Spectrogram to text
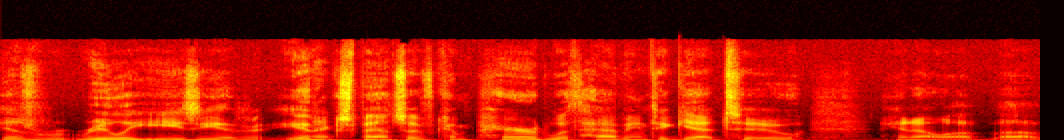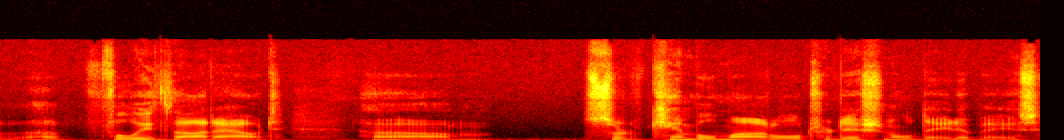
is really easy and inexpensive compared with having to get to, you know, a, a, a fully thought out um, sort of Kimball model traditional database.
